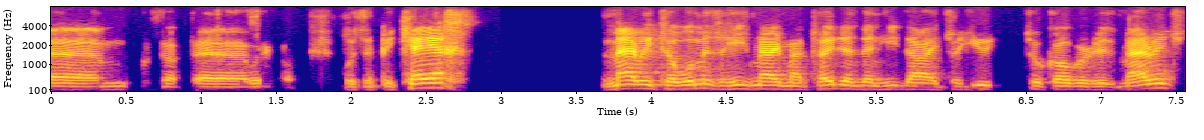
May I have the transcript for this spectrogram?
um, was a uh, was a pikeach, married to a woman, so he's married Matoida, and then he died, so you took over his marriage.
